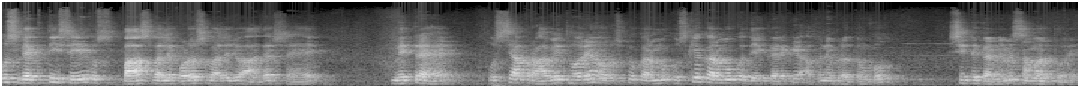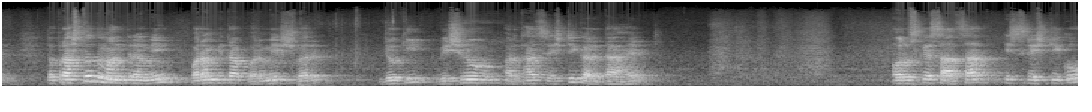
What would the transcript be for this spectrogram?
उस व्यक्ति से, उस पास वाले, पड़ोस वाले जो आदर्श है, मित्र है, उससे आप प्रभावित हो रहे हैं और उसको कर्म, उसके कर्मों को देख करके अपने व्रतों को सिद्ध करने में समर्थ हो रहे हैं। तो प्रस्तुत मंत्र में परमपिता परमेश्वर जो कि विष्णु अर्थात सृष्टि करता है और उसके साथ साथ इस सृष्टि को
